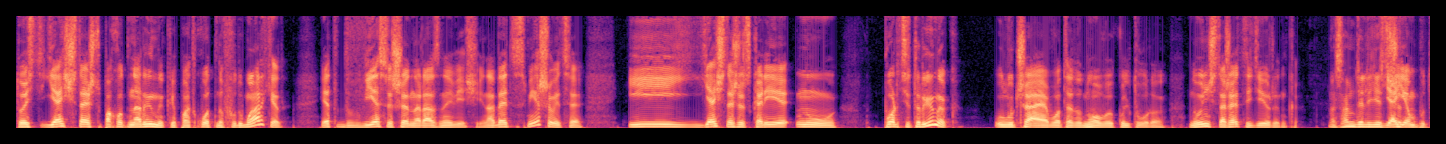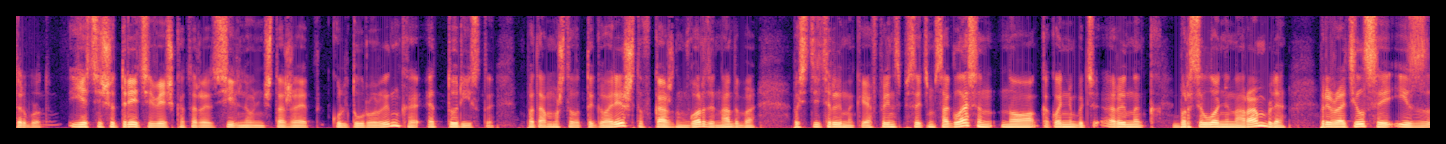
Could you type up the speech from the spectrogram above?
То есть я считаю, что поход на рынок и подход на фудмаркет — это две совершенно разные вещи. Иногда это смешивается, и я считаю, что скорее, ну, портит рынок, улучшая вот эту новую культуру, но уничтожает идею рынка. На самом деле есть я еще, ем бутерброд. есть еще третья вещь, которая сильно уничтожает культуру рынка, это туристы. Потому что вот ты говоришь, что в каждом городе надо бы посетить рынок. Я, в принципе, с этим согласен, но какой-нибудь рынок в Барселоне на Рамбле превратился из,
